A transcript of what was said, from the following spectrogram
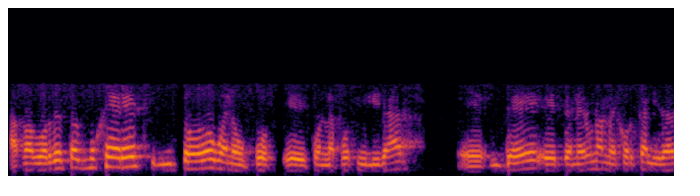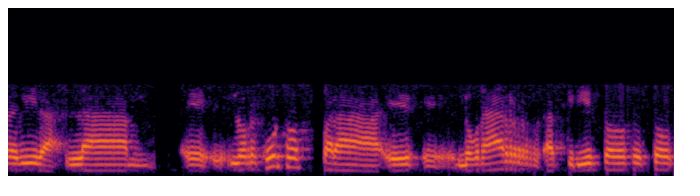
a favor de estas mujeres y todo, bueno, pues, eh, con la posibilidad eh, de eh, tener una mejor calidad de vida. La, los recursos para lograr adquirir todos estos,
